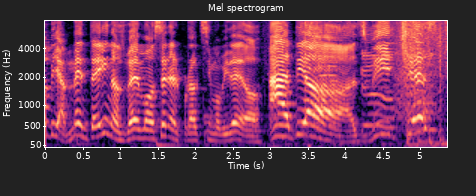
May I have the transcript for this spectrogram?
obviamente. Y nos vemos en el próximo video. Adiós, bitches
